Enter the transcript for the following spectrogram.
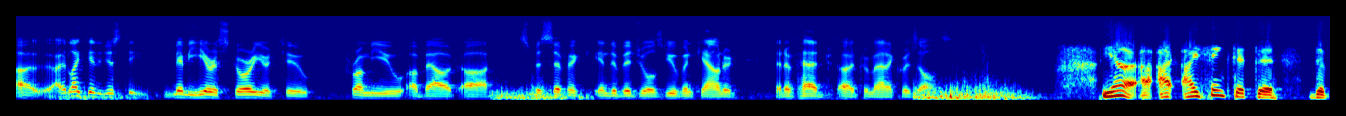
Uh, I'd like you to just maybe hear a story or two from you about uh, specific individuals you've encountered that have had uh, dramatic results. Yeah, I, I think that the the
